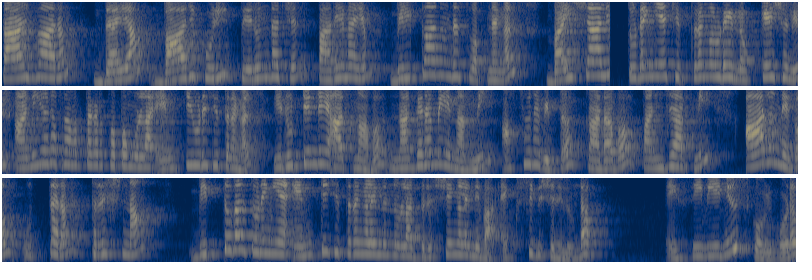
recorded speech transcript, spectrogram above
താഴ്വാരം ദയ വാരിക്കുഴി പെരുന്തച്ചൻ പരിണയം വിൽക്കാനുണ്ട് സ്വപ്നങ്ങൾ വൈശാലി തുടങ്ങിയ ചിത്രങ്ങളുടെ ലൊക്കേഷനിൽ അണിയറ പ്രവർത്തകർക്കൊപ്പമുള്ള എം ടിയുടെ ചിത്രങ്ങൾ ഇരുട്ടിന്റെ ആത്മാവ് നഗരമേ നന്ദി അസുരവിത്ത് കടവ് പഞ്ചാഗ്നി ആരണ്യകം ഉത്തരം തൃഷ്ണ വിത്തുകൾ തുടങ്ങിയ എം ടി ചിത്രങ്ങളിൽ നിന്നുള്ള ദൃശ്യങ്ങൾ എന്നിവ എക്സിബിഷനിലുണ്ട് S C V news Kozhikode.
